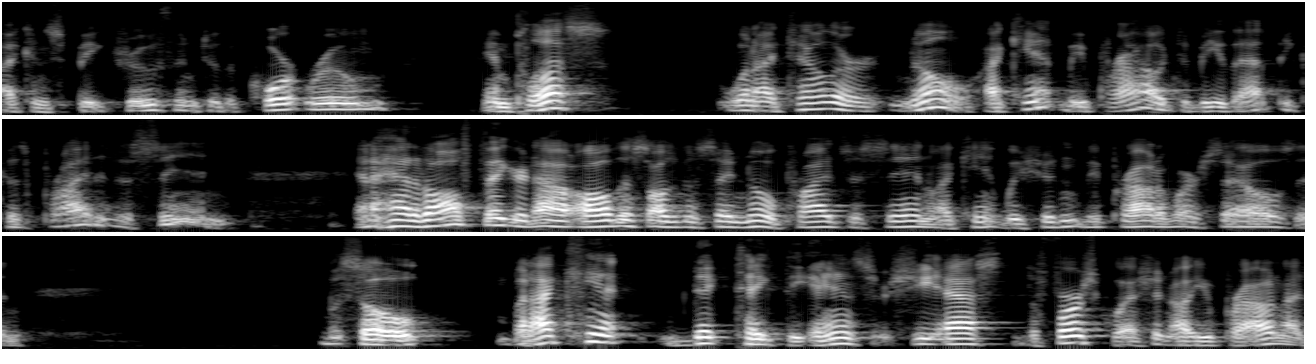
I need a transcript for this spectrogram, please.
I can speak truth into the courtroom. And plus, when I tell her, no, I can't be proud to be that because pride is a sin. And I had it all figured out. All this, I was going to say, no, pride's a sin. I can't, we shouldn't be proud of ourselves. And but so, but I can't dictate the answer. She asked the first question, are you proud? And I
